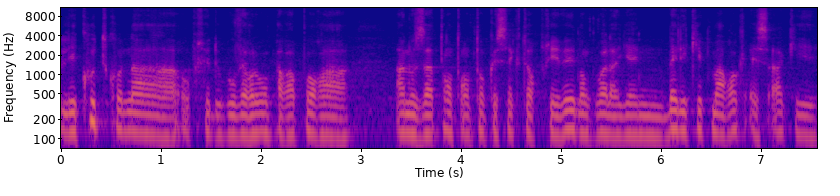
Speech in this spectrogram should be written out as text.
l'écoute qu'on a auprès du gouvernement par rapport à, nos attentes en tant que secteur privé. Donc voilà, il y a une belle équipe Maroc SA qui,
